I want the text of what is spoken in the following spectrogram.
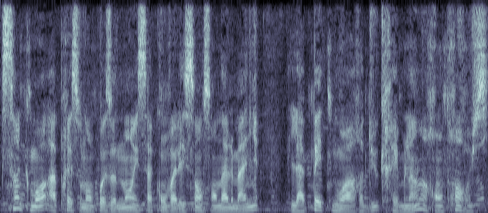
Cinq mois après son empoisonnement et sa convalescence en Allemagne, la bête noire du Kremlin rentre en Russie.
